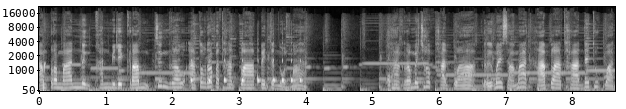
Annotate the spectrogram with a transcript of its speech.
3 ประมาณ 1,000 มิลลิกรัม ซึ่งเรา อาจต้องรับประทานปลาเป็นจำนวนมาก หากเราไม่ชอบทานปลา หรือไม่สามารถหาปลาทานได้ทุกวัน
